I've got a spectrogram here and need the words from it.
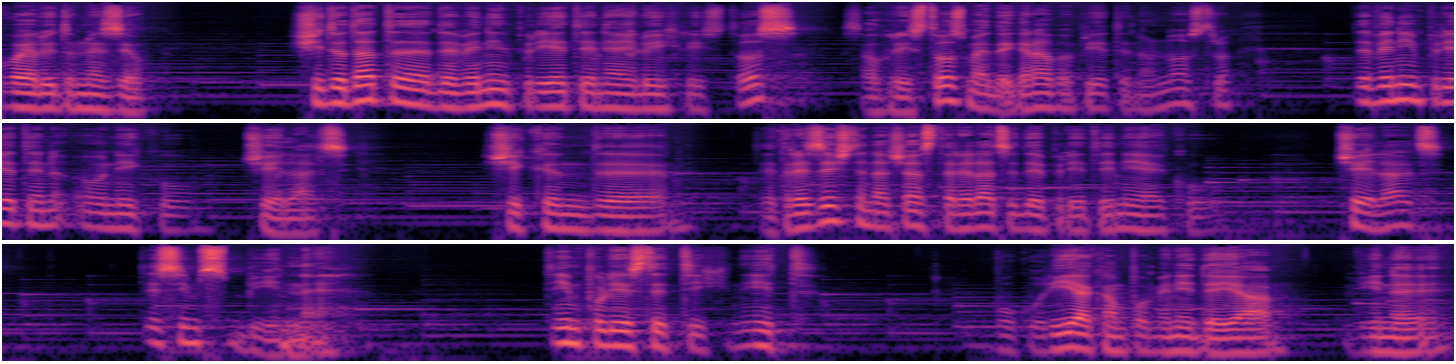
voia lui Dumnezeu. Și deodată devenind prieteni ai lui Hristos, sau Hristos mai degrabă prietenul nostru, devenim prieteni unii cu ceilalți. Și când te trezești în această relație de prietenie cu ceilalți, te simți bine. Timpul este tihnit, bucuria că am pomenit de ea vine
